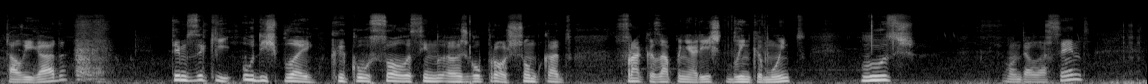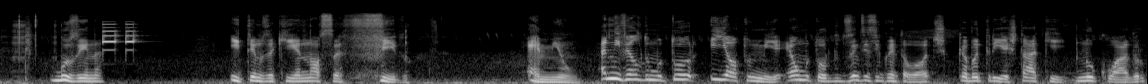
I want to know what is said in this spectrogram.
está ligada. Temos aqui o display, que com o sol assim as GoPros são um bocado fracas a apanhar isto, blinca muito. Luzes, onde ela acende. Buzina. E temos aqui a nossa Fido M1. A nível de motor e autonomia, é um motor de 250 watts, que a bateria está aqui no quadro,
